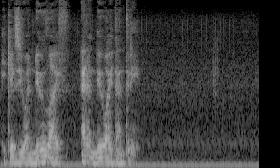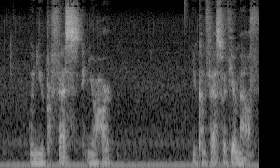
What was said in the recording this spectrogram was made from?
He gives you a new life and a new identity. When you profess in your heart you confess with your mouth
